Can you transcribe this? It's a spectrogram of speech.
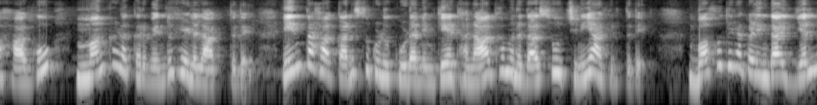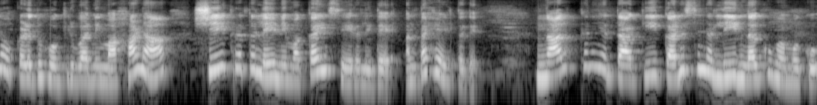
ಹಾಗೂ ಮಂಗಳಕರವೆಂದು ಹೇಳಲಾಗ್ತದೆ. ಇಂತಹ ಕನಸುಗಳು ಕೂಡ ನಿಮಗೆ ಧನಾಗಮನದ ಸೂಚನೆಯಾಗಿರ್ತದೆ. ಬಹುದಿನಗಳಿಂದ ಎಲ್ಲೋ ಕಳೆದು ಹೋಗಿರುವ ನಿಮ್ಮ ಹಣ ಶೀಘ್ರದಲ್ಲೇ ನಿಮ್ಮ ಕೈ ಸೇರಲಿದೆ ಅಂತ ಹೇಳ್ತದೆ. ನಾಲ್ಕನೆಯದ್ದಾಗಿ ಕನಸಿನಲ್ಲಿ ನಗುವ ಮಗು.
